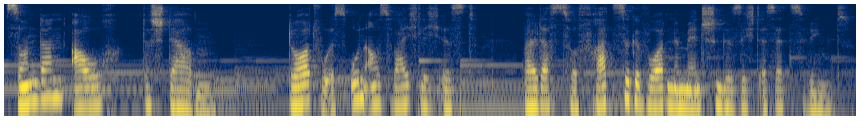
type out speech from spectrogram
sondern auch das Sterben, dort wo es unausweichlich ist, weil das zur Fratze gewordene Menschengesicht es erzwingt.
